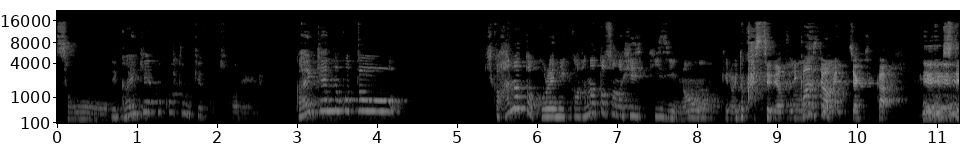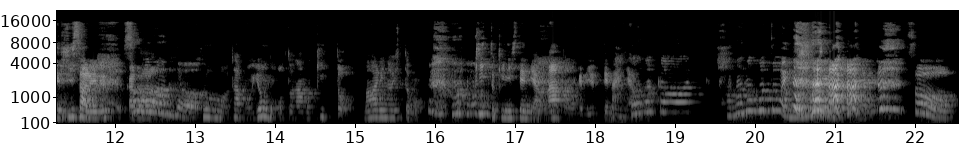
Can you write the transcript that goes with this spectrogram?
そうえ、外見のことを結構聞かれる。外見のことを聞か花とこれにか花とそのひ肘のケロイド化してるやつに関してはめっちゃ聞か指摘されるかそうらなんだ。そう多分世の大人もきっと周りの人も きっと気にしてんやろうなと思うけど言ってないんやろうななかなか花のことは言えないよね。そ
